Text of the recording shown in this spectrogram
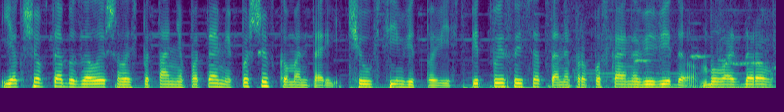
Якщо в тебе залишились питання по темі, пиши в коментарі, чув всім відповість. Підписуйся та не пропускай нові відео. Бувай здоров!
